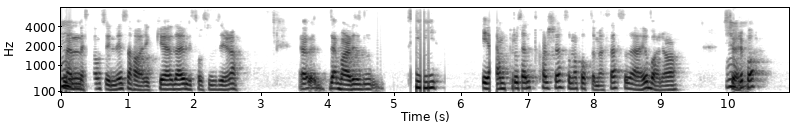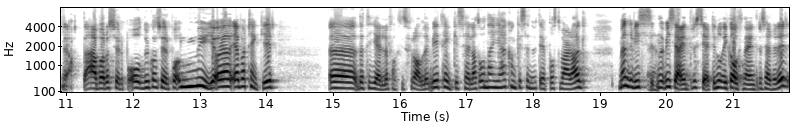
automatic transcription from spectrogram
Mm. Men mest sannsynlig så har ikke Det er jo litt sånn som du sier, da. Det, Det var det 10-1 kanskje som har fått det med seg, så det er jo bare å kjøre Mm. på. Ja, det er bare å kjøre på. Og du kan kjøre på mye. Og jeg, jeg bare tenker uh, Dette gjelder faktisk for alle. Vi tenker selv at å nei, jeg kan ikke sende ut e-post hver dag. Men hvis, hvis jeg er interessert i noen, ikke alltid når jeg er interessert heller,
